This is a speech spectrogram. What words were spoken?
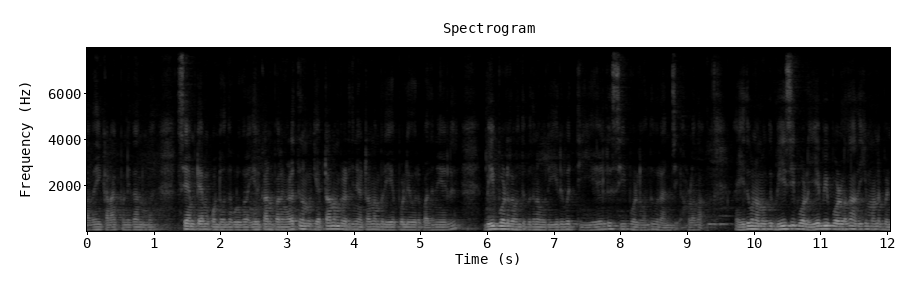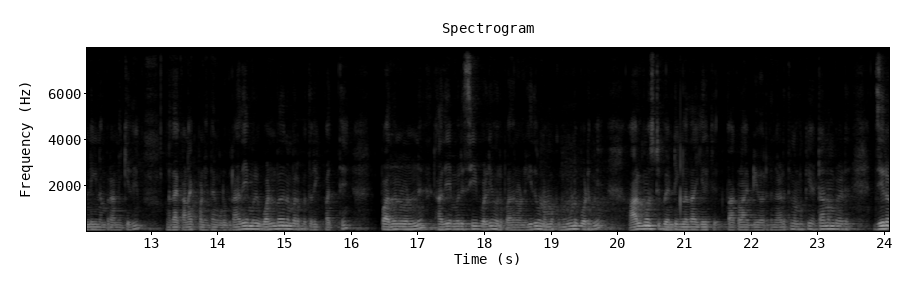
அதையும் கனெக்ட் பண்ணி தான் நம்ம சேம் டைம் கொண்டு வந்து கொடுக்குறோம். இருக்கான்னு பாருங்கள் அடுத்து நமக்கு எட்டாம் நம்பர் எடுத்தீங்கன்னா எட்டாம் நம்பர் ஏ போர்டில் ஒரு பதினேழு. பி போர்டில் வந்து பார்த்திங்கன்னா ஒரு இருபத்தி ஏழு சி போலில் வந்து ஒரு அஞ்சு. அவ்வளோதான் இதுவும் நமக்கு பிசி போல் ஏபி போலில் தான் அதிகமான பெண்டிங் நம்பராக நிற்கிது அதை கனெக்ட் பண்ணி தான் கொடுக்குறோம். அதே மாதிரி ஒன்பது நம்பரை பொறுத்த வரைக்கும் பத்து. பதினொன்று அதே மாதிரி சி பள்ளியும் ஒரு பதினொன்று இதுவும் நமக்கு மூணு போர்டுமே ஆல்மோஸ்ட் பெண்டிங்கில் தான் இருக்குது பார்க்கலாம் எப்படி வருதுன்னு. அடுத்து நமக்கு எட்டாம் நம்பர் எடு. ஜீரோ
